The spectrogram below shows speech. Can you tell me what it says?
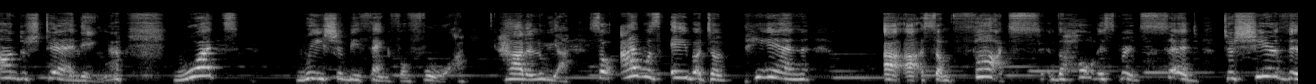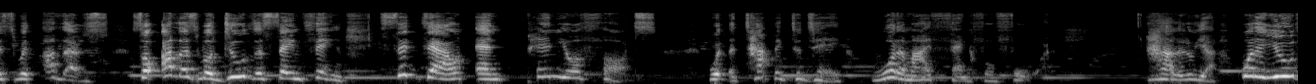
understanding what we should be thankful for. Hallelujah. So I was able to pin uh, uh, some thoughts, and the Holy Spirit said to share this with others so others will do the same thing. Sit down and pin your thoughts with the topic today. What am I thankful for? Hallelujah. What are you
